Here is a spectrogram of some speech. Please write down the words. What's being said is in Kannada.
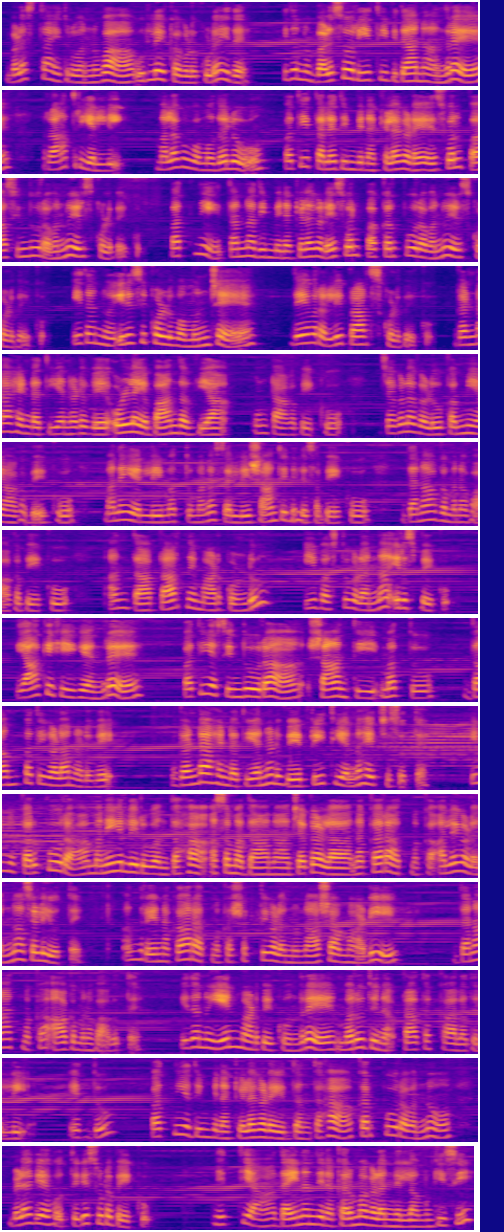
ಬಳಸ್ತಾ ಇದ್ರು ಅನ್ನುವ ಉಲ್ಲೇಖಗಳು ಕೂಡ ಇದೆ. ಇದನ್ನು ಬಳಸೋ ರೀತಿ ವಿಧಾನ ಅಂದರೆ ರಾತ್ರಿಯಲ್ಲಿ ಮಲಗುವ ಮೊದಲು ಪತಿ ತಲೆದಿಂಬಿನ ಕೆಳಗಡೆ ಸ್ವಲ್ಪ ಸಿಂಧೂರವನ್ನು ಇರಿಸ್ಕೊಳ್ಬೇಕು. ಪತ್ನಿ ತನ್ನ ದಿಂಬಿನ ಕೆಳಗಡೆ ಸ್ವಲ್ಪ ಕರ್ಪೂರವನ್ನು ಇರಿಸ್ಕೊಳ್ಬೇಕು. ಇದನ್ನು ಇರಿಸಿಕೊಳ್ಳುವ ಮುಂಚೆ ದೇವರಲ್ಲಿ ಪ್ರಾರ್ಥಿಸ್ಕೊಳ್ಬೇಕು. ಗಂಡ ಹೆಂಡತಿಯ ನಡುವೆ ಒಳ್ಳೆಯ ಬಾಂಧವ್ಯ ಉಂಟಾಗಬೇಕು. ಜಗಳಗಳು ಕಮ್ಮಿಯಾಗಬೇಕು. ಮನೆಯಲ್ಲಿ ಮತ್ತು ಮನಸ್ಸಲ್ಲಿ ಶಾಂತಿ ನೆಲೆಸಬೇಕು ಧನಾಗಮನವಾಗಬೇಕು ಅಂತ ಪ್ರಾರ್ಥನೆ ಮಾಡಿಕೊಂಡು ಈ ವಸ್ತುಗಳನ್ನು ಇರಿಸಬೇಕು. ಯಾಕೆ ಹೀಗೆ ಅಂದರೆ, ಪತಿಯ ಸಿಂಧೂರ ಶಾಂತಿ ಮತ್ತು ದಂಪತಿಗಳ ನಡುವೆ, ಗಂಡ ಹೆಂಡತಿಯ ನಡುವೆ ಪ್ರೀತಿಯನ್ನು ಹೆಚ್ಚಿಸುತ್ತೆ. ಇನ್ನು ಕರ್ಪೂರ ಮನೆಯಲ್ಲಿರುವಂತಹ ಅಸಮಾಧಾನ, ಜಗಳ, ನಕಾರಾತ್ಮಕ ಅಲೆಗಳನ್ನು ಸೆಳೆಯುತ್ತೆ. ಅಂದರೆ ನಕಾರಾತ್ಮಕ ಶಕ್ತಿಗಳನ್ನು ನಾಶ ಮಾಡಿ ಧನಾತ್ಮಕ ಆಗಮನವಾಗುತ್ತೆ. ಇದನ್ನು ಏನು ಮಾಡಬೇಕು ಅಂದರೆ ಮರುದಿನ ಪ್ರಾತಃ ಕಾಲದಲ್ಲಿ ಎದ್ದು ಪತ್ನಿಯ ದಿಂಬಿನ ಕೆಳಗಡೆ ಇದ್ದಂತಹ ಕರ್ಪೂರವನ್ನು ಬೆಳಗ್ಗೆ ಹೊತ್ತಿಗೆ ಸುಡಬೇಕು. ನಿತ್ಯ ದೈನಂದಿನ ಕರ್ಮಗಳನ್ನೆಲ್ಲ ಮುಗಿಸಿ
